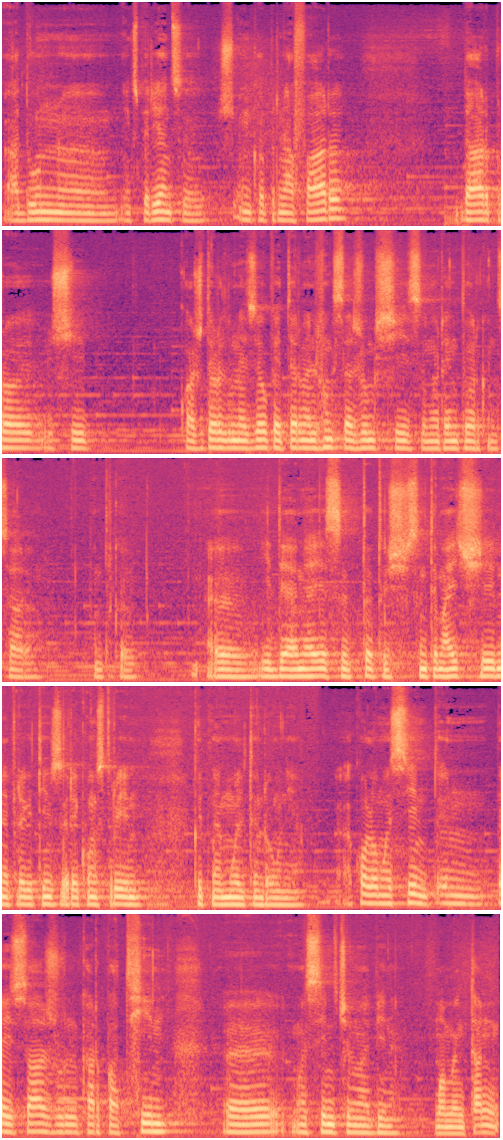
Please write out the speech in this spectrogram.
adun uh, experiență încă prin afară, dar și cu ajutorul Dumnezeu pe termen lung să ajung și să mă reîntorc în țară. Pentru că uh, ideea mea este să totuși suntem aici și ne pregătim să reconstruim cât mai mult în România. Acolo mă simt în peisajul carpatin, uh, mă simt cel mai bine. Momentan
